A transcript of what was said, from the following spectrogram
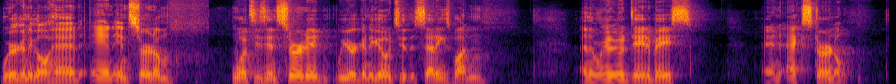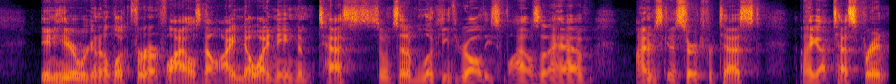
We're gonna go ahead and insert them. Once he's inserted, we are gonna go to the settings button, and then we're gonna go to database and external. In here, we're gonna look for our files. Now, I know I named them tests, so instead of looking through all these files that I have, I'm just gonna search for test, and I got test print.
